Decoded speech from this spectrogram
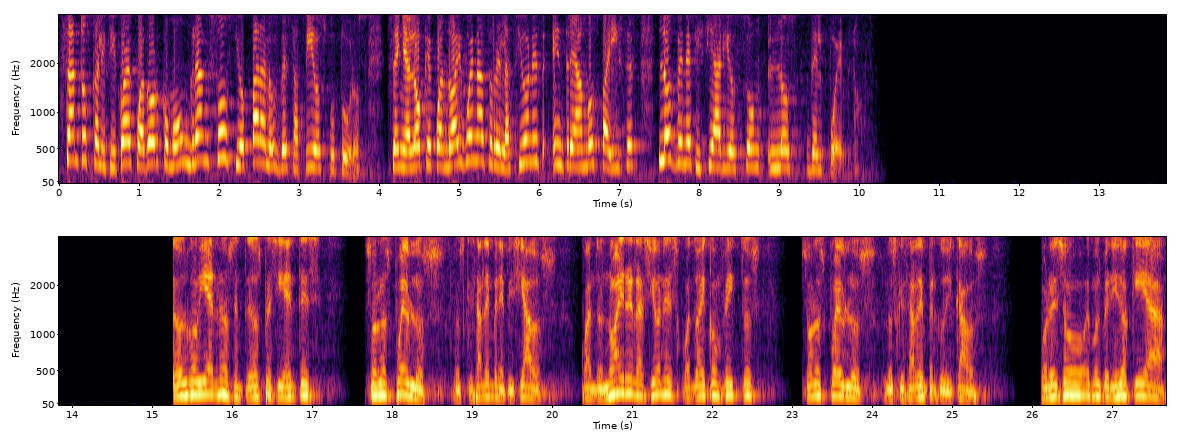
Santos calificó a Ecuador como un gran socio para los desafíos futuros. Señaló que cuando hay buenas relaciones entre ambos países, los beneficiarios son los del pueblo. Dos gobiernos, entre dos presidentes, son los pueblos los que salen beneficiados. Cuando no hay relaciones, cuando hay conflictos, son los pueblos los que salen perjudicados. Por eso hemos venido aquí a,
